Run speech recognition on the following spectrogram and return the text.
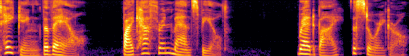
Taking the Veil by Katherine Mansfield. Read by The Story Girl.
